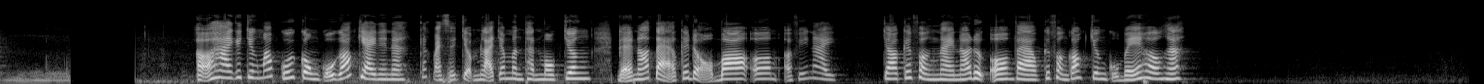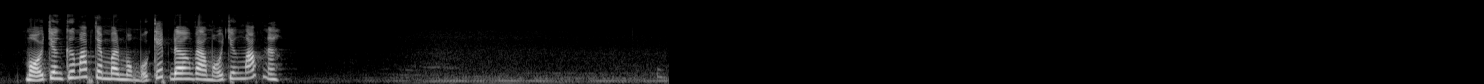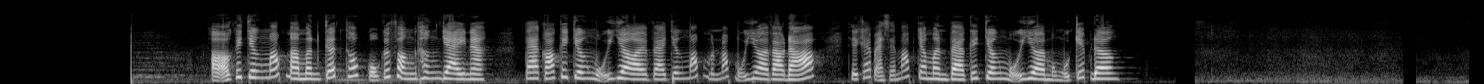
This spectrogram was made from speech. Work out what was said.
ở hai cái chân móc cuối cùng của gót giày này nè, các bạn sẽ chụm lại cho mình thành một chân để nó tạo cái độ bo ôm ở phía này cho cái phần này nó được ôm vào cái phần gót chân của bé hơn ha mỗi chân cứ móc cho mình một mũi kép đơn vào mỗi chân móc nè. Ở cái chân móc mà mình kết thúc của cái phần thân dày nè ta có cái chân mũi dời và chân móc, mình móc mũi dời vào đó, thì các bạn sẽ móc cho mình vào cái chân mũi dời một mũi kép đơn.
